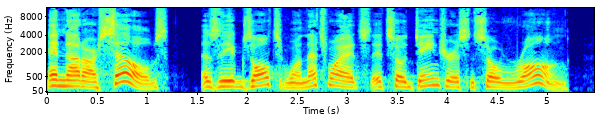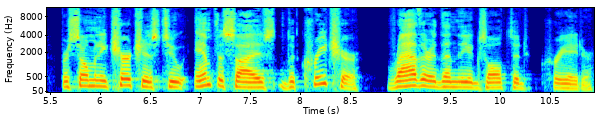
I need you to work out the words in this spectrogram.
and not ourselves as the exalted one. That's why it's, it's so dangerous and so wrong for so many churches to emphasize the creature rather than the exalted creator.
